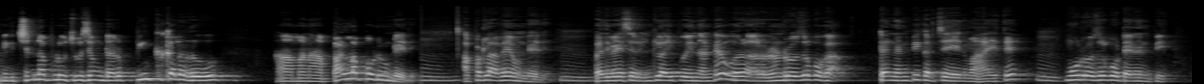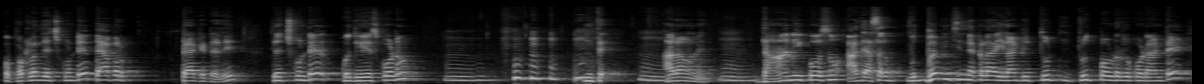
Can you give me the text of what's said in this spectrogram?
మీకు చిన్నప్పుడు చూసే ఉంటారు పింక్ కలరు మన పళ్ళ పొడి ఉండేది. అప్పట్లో అవే ఉండేది. పది వేసలు ఇంట్లో అయిపోయిందంటే రెండు రోజులకు ఒక టెన్ ఎన్పి ఖర్చు అయ్యేది మహా అయితే. మూడు రోజులకు ఒక టెన్ ఎన్పి ఒక పొట్లం తెచ్చుకుంటే పేపర్ ప్యాకెట్ అది తెచ్చుకుంటే కొద్దిగా వేసుకోవడం. అంతే. అలా ఉండేది. దానికోసం అది అసలు ఉద్భవించింది ఎక్కడ? ఇలాంటి టూత్ టూత్ పౌడర్లు కూడా అంటే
